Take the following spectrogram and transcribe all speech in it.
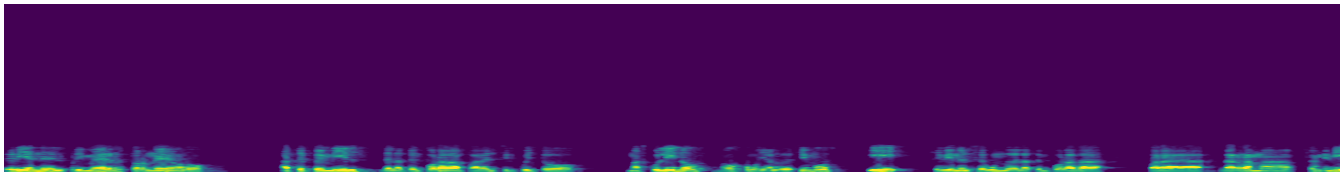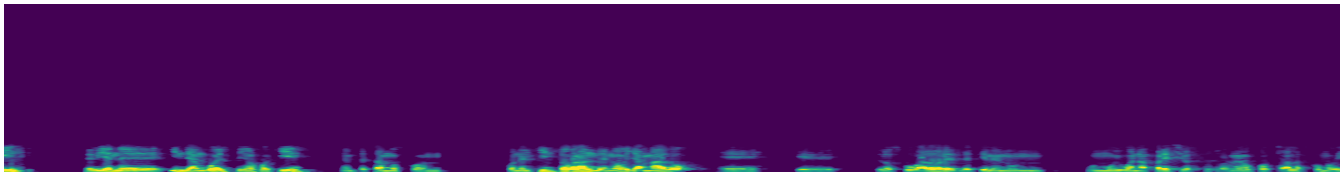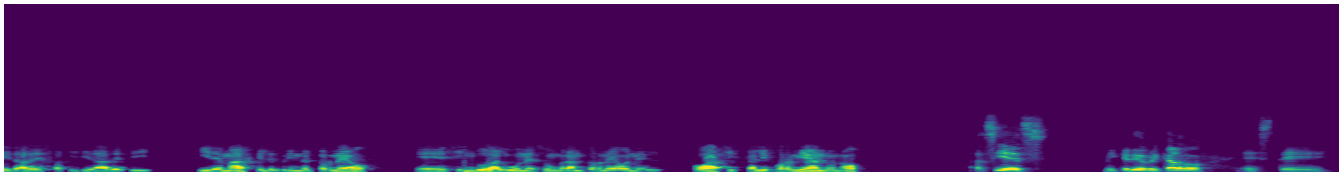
se viene el primer torneo ATP 1000 de la temporada para el circuito masculino, ¿no? Como ya lo decimos, y se viene el segundo de la temporada para la rama femenil. Se viene Indian Wells, señor Joaquín. Empezamos con, con el quinto grande, ¿no? Llamado, eh, que los jugadores le tienen un, un muy buen aprecio a este torneo por todas las comodidades, facilidades y, y demás que les brinda el torneo. Eh, sin duda alguna es un gran torneo en el oasis californiano, ¿no? Así es, mi querido Ricardo, este,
